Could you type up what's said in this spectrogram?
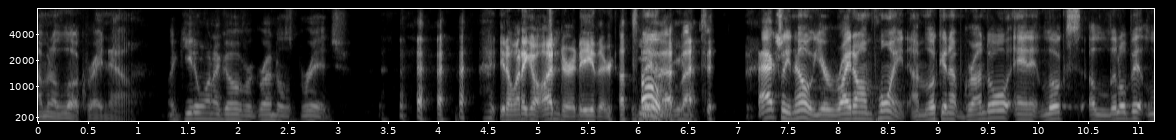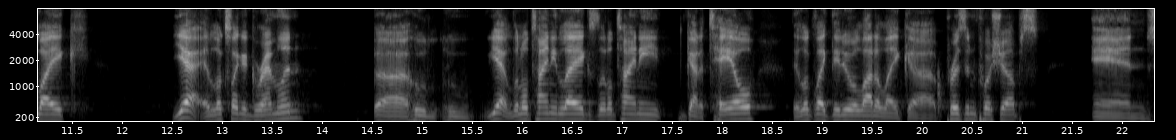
I'm gonna look right now. Like you don't want to go over Grundle's bridge. you don't want to go under it either. I'll tell Oh, you that yeah. much. Actually, no, you're right on point. I'm looking up Grundle, and it looks a little bit like, yeah, it looks like a gremlin. Uh, who, who, yeah, little tiny legs, little tiny, got a tail. They look like they do a lot of like uh prison push-ups, and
